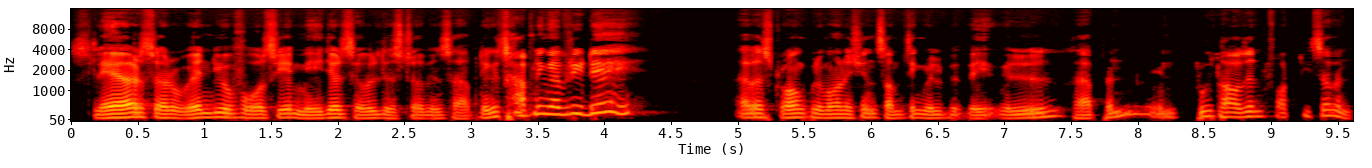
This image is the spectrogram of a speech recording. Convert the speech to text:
Slayers, or when you foresee a major civil disturbance happening? It's happening every day. I have a strong premonition something will be, will happen in 2047.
